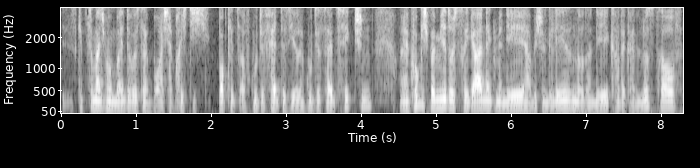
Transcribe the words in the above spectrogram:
es gibt so manchmal Momente, wo ich sage, boah, ich habe richtig Bock jetzt auf gute Fantasy oder gute Science Fiction. Und dann gucke ich bei mir durchs Regal und denke mir, nee, habe ich schon gelesen oder nee, gerade keine Lust drauf.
